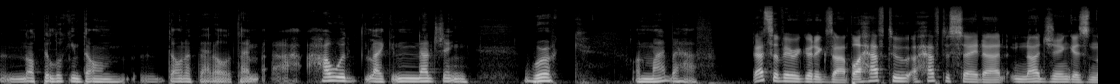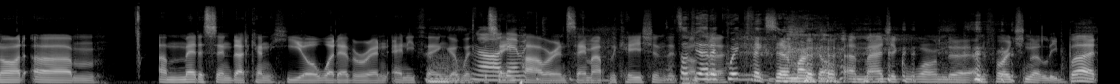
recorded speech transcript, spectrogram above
not be looking down down at that all the time. How would like nudging work on my behalf? That's a very good example. I have to I have to say that nudging is not. Um, a medicine that can heal whatever and anything uh, with oh, the same power and same applications. I it's thought you had a, a, quick fix there, Marco. a magic wand, uh, unfortunately. But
